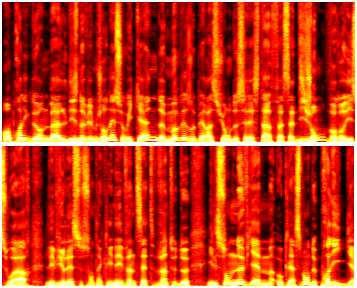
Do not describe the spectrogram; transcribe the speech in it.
En Pro League de handball, 19e journée ce week-end, mauvaise opération de Célestat face à Dijon vendredi soir. Les Violets se sont inclinés 27-22. Ils sont 9e au classement de Pro League.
